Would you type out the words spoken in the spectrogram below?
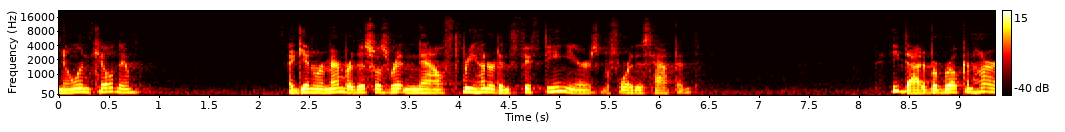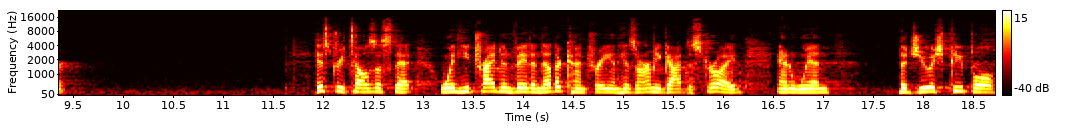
No one killed him. Again, remember, this was written now 315 years before this happened. He died of a broken heart. History tells us that when he tried to invade another country and his army got destroyed, and when the Jewish people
